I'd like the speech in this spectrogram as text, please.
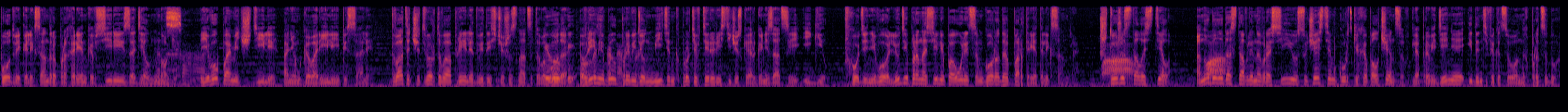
Подвиг Александра Прохоренко в Сирии задел многих. Его память чтили, о нем говорили и писали. 24 апреля 2016 will года в Риме был проведен митинг против террористической организации ИГИЛ. В ходе него люди проносили по улицам города портрет Александра. Что же стало с телом? Оно было доставлено в Россию с участием курдских ополченцев для проведения идентификационных процедур.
